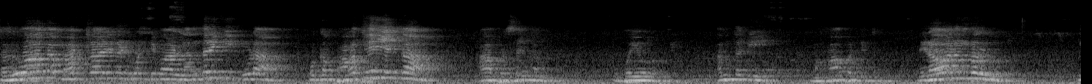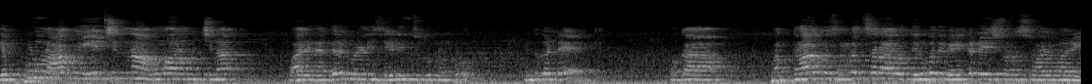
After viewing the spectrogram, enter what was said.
తరువాత మాట్లాడినటువంటి వాళ్ళందరికీ కూడా ఒక పాధేయంగా ఆ ప్రసంగం ఉపయోగపడి అంతటి మహాపండితులు నిరాడంబరులు ఎప్పుడు నాకు ఏ చిన్న అనుమానం వచ్చినా వారి దగ్గరకు వెళ్ళి సేవించుకున్నప్పుడు ఎందుకంటే ఒక పద్నాలుగు సంవత్సరాలు తిరుపతి వెంకటేశ్వర స్వామి వారి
